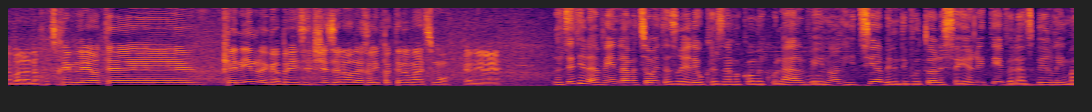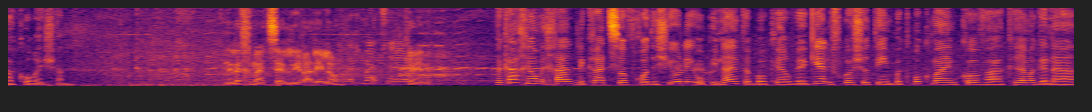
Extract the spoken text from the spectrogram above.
אבל אנחנו צריכים להיות אה, כנים לגבי זה שזה לא הולך להיפטר מעצמו, כנראה. רציתי להבין למה צומת עזריאלי הוא כזה מקום מקולל, וינון הציע בנדיבותו לסייר איתי ולהסביר לי מה קורה שם. נלך מהצל נראה לי, לא? נלך מהצל. כן. וכך יום אחד, לקראת סוף חודש יולי, הוא פינה את הבוקר והגיע לפגוש אותי עם בקבוק מים, כובע, קרם הגנה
